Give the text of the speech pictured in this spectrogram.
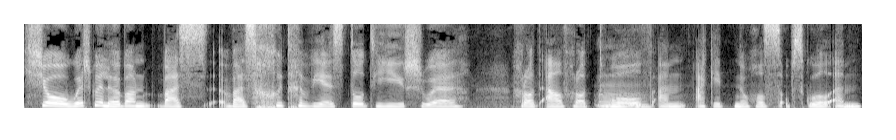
Sjoe, hoërskoolloopbaan was was goed geweest tot hier so graad 11, graad 12. Mm. Um ek het nogals op skool um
